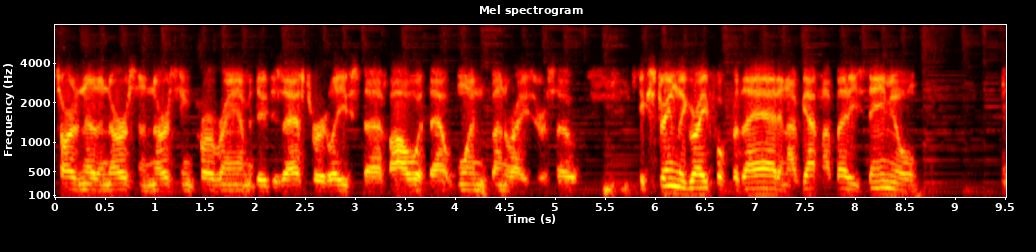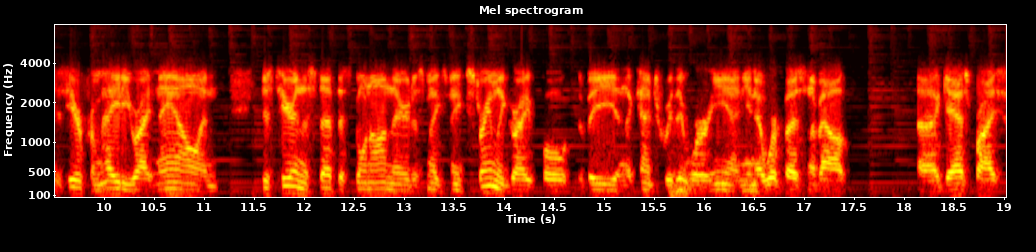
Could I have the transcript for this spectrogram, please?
start another nurse and nursing program, and do disaster relief stuff, all with that one fundraiser. So, extremely grateful for that. And I've got my buddy Samuel is here from Haiti right now, and just hearing the stuff that's going on there just makes me extremely grateful to be in the country that we're in. You know, we're fussing about uh, gas prices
